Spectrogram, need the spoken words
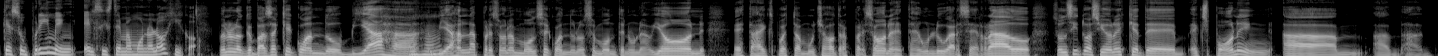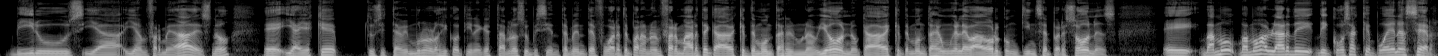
que suprimen el sistema inmunológico. Bueno, lo que pasa es que cuando viaja, viajan las personas, Monse, cuando uno se monta en un avión, estás expuesto a muchas otras personas, estás en un lugar cerrado, son situaciones que te exponen a, virus y a, enfermedades, ¿no? Eh, y ahí es que tu sistema inmunológico tiene que estar lo suficientemente fuerte para no enfermarte cada vez que te montas en un avión o cada vez que te montas en un elevador con 15 personas. Eh, vamos, vamos a hablar de, cosas que pueden hacer,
